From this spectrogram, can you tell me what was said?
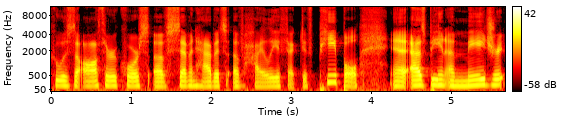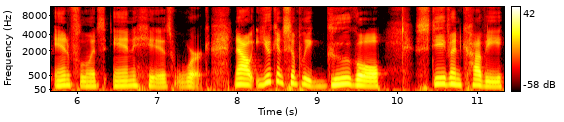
who is the author, of course, of Seven Habits of Highly Effective People, uh, as being a major influence in his work. Now, you can simply Google Stephen Covey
